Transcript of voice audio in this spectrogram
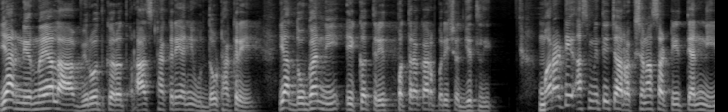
या निर्णयाला विरोध करत राज ठाकरे आणि उद्धव ठाकरे या दोघांनी एकत्रित पत्रकार परिषद घेतली. मराठी अस्मितेच्या रक्षणासाठी त्यांनी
